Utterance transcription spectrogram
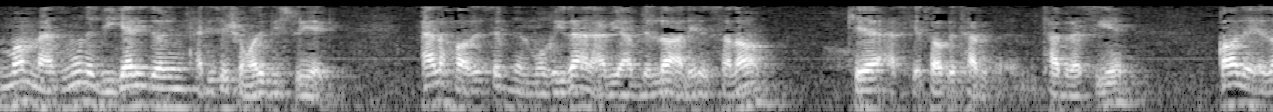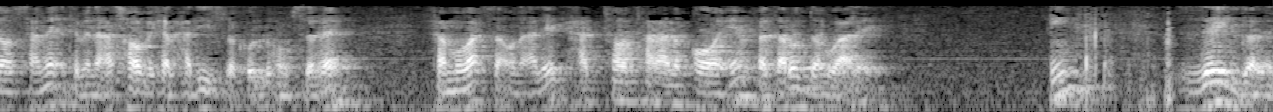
ما مضمون دیگری داریم حدیث شماره 21 الحارس ابن المغیره ان عبی عبدالله علیه السلام که از کتاب تب... تبرسیه قال اذا سمعت من اصحاب کل حدیث و کلهم سره فموسعون علیک حتی ترل قائم فترده علیه این زیل داره.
